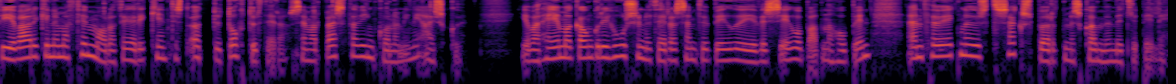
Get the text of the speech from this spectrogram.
því ég var ekki nema fimm ára þegar ég kynntist öllu dóttur þeirra sem var besta vinkona mín í æsku. Ég var heimagangur í húsinu þeirra sem þau byggðu yfir sig og batnahópin en þau egnuðust sex börn með skömmu millibili.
